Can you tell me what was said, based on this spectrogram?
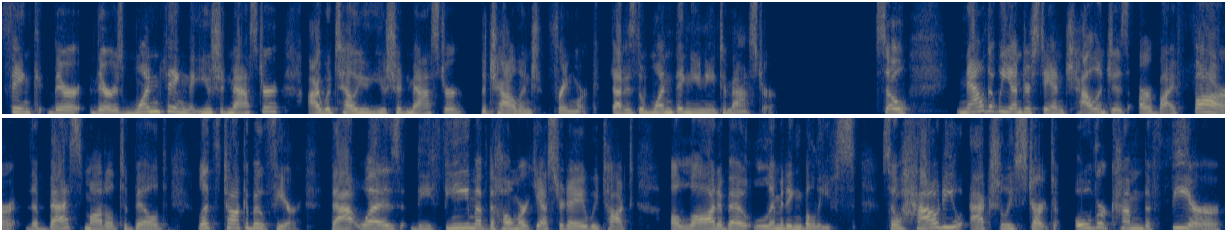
think there there is one thing that you should master, I would tell you you should master the challenge framework. That is the one thing you need to master. So, now that we understand challenges are by far the best model to build, let's talk about fear. That was the theme of the homework yesterday. We talked a lot about limiting beliefs. So, how do you actually start to overcome the fear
